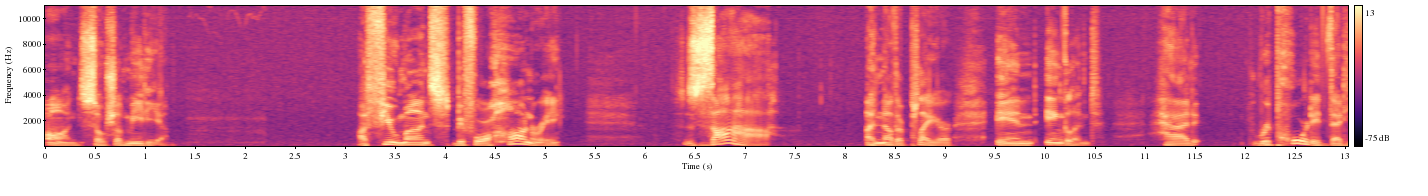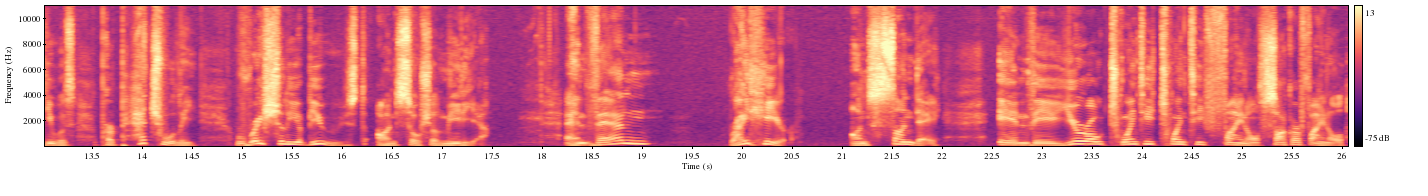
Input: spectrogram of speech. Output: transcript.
on social media. A few months before Henry, Zaha, another player in England, had reported that he was perpetually racially abused on social media. And then right here on Sunday in the Euro 2020 final, soccer final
